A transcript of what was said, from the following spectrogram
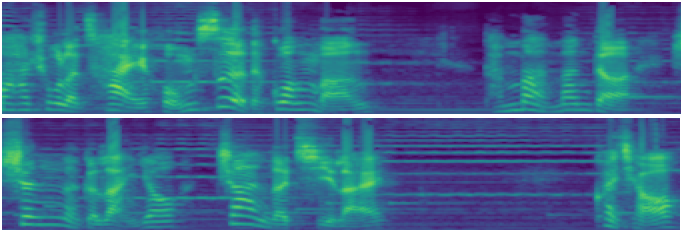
发出了彩虹色的光芒。它慢慢的伸了个懒腰，站了起来。快瞧，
